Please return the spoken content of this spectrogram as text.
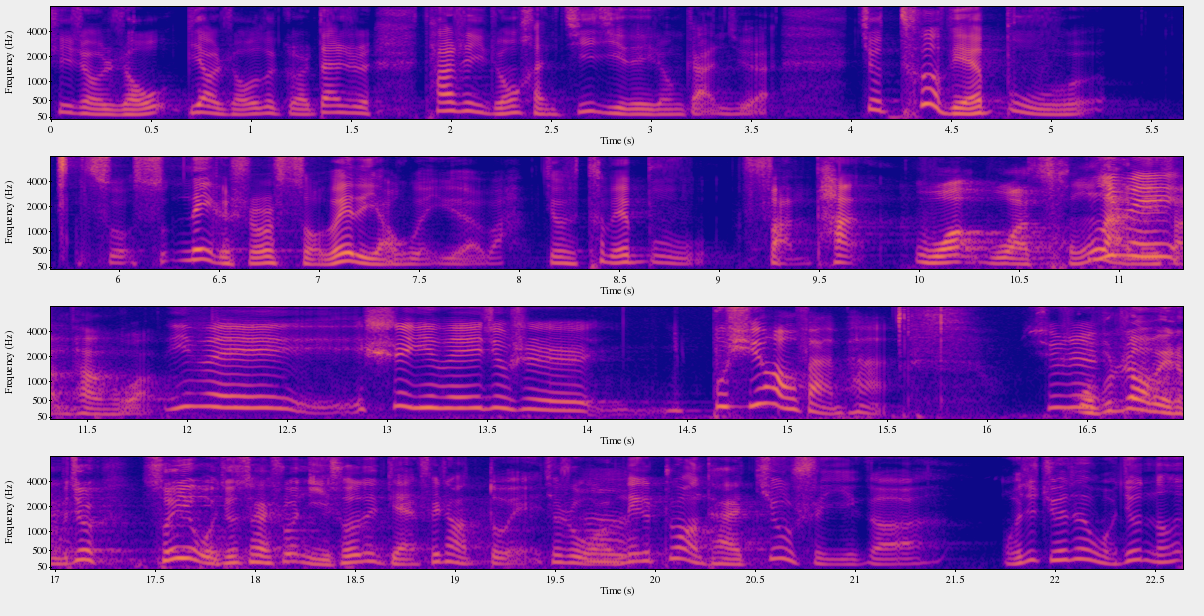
是一首柔比较柔的歌，但是它是一种很积极的一种感觉，就特别不所所那个时候所谓的摇滚乐吧，就是特别不反叛。我我从来没反叛过，因为是因为就是你不需要反叛，就是我不知道为什么，就是所以我就在说你说的点非常对，就是我们那个状态就是一个，我就觉得我就能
